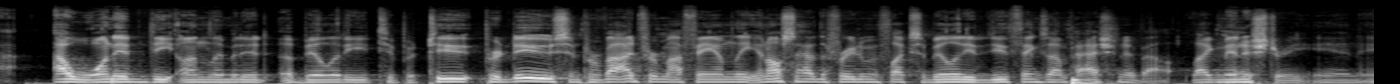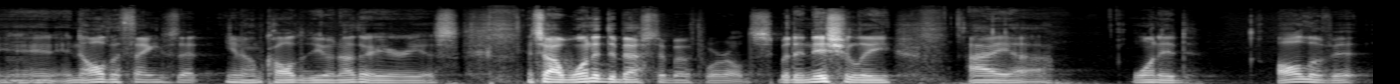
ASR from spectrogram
I- I wanted the unlimited ability to produce and provide for my family, and also have the freedom and flexibility to do things I'm passionate about, like ministry and, and and all the things that you know I'm called to do in other areas. And so I wanted the best of both worlds. But initially, I uh, wanted all of it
